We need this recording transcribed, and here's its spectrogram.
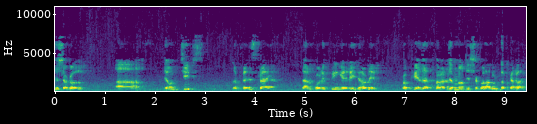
যে সকল যেমন চিপস ফ্রেঞ্চ ফ্রাই তারপরে ফিঙ্গার এই ধরনের প্রক্রিয়াজাত করার জন্য যে সকল আলুর দরকার হয়,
